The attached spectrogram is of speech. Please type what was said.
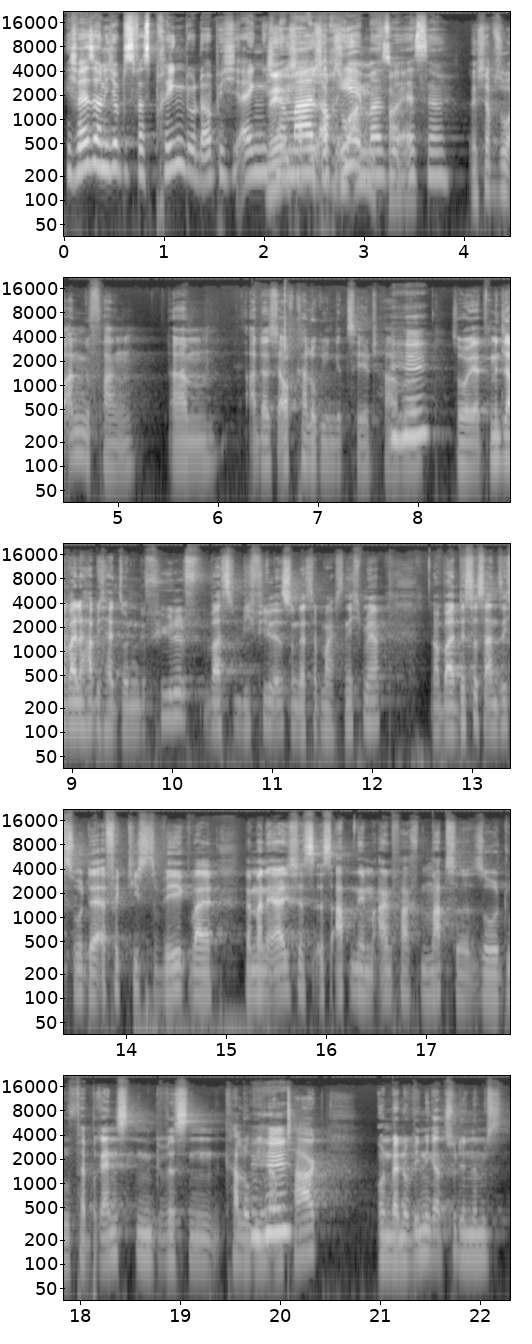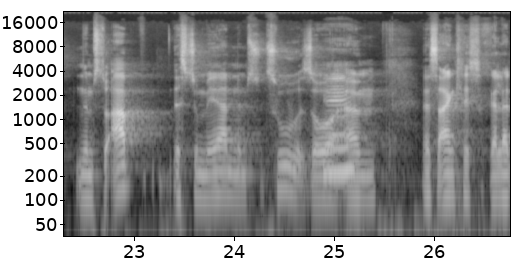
Ich weiß auch nicht, ob das was bringt oder ob ich eigentlich Nee, ich hab- normal ich hab auch so eh immer so esse. Ich habe so angefangen, ähm, dass ich auch Kalorien gezählt habe. Mhm. So, jetzt mittlerweile habe ich halt so ein Gefühl, was wie viel ist und deshalb mache ich es nicht mehr. Aber das ist an sich so der effektivste Weg, weil, wenn man ehrlich ist, ist Abnehmen einfach Mathe. So, du verbrennst einen gewissen Kalorien Mhm. am Tag und wenn du weniger zu dir nimmst, nimmst du ab, isst du mehr, nimmst du zu. So, Mhm. ähm, ist eigentlich rela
